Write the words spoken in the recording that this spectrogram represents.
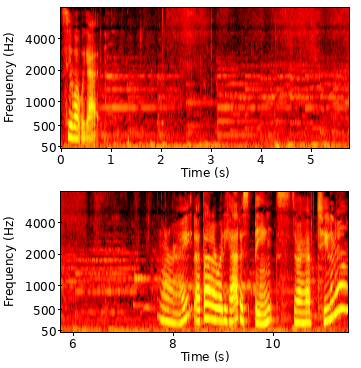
See what we got. I thought I already had a Sphynx. Do I have two now?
